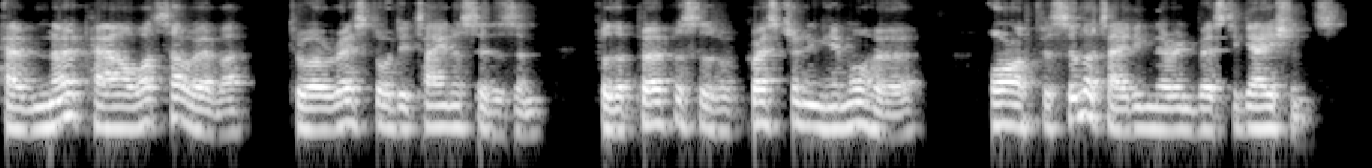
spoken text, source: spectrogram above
have no power whatsoever to arrest or detain a citizen for the purpose of questioning him or her or of facilitating their investigations.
